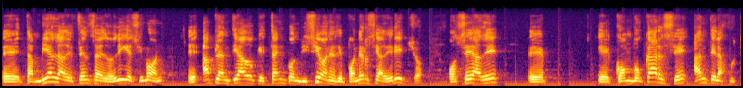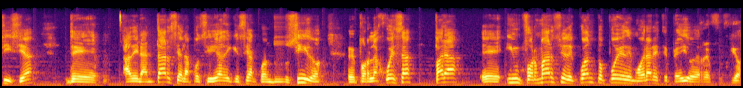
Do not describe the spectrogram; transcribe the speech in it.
eh, también la defensa de Rodríguez Simón eh, ha planteado que está en condiciones de ponerse a derecho, o sea, de convocarse ante la justicia, de adelantarse a la posibilidad de que sea conducido por la jueza para eh, informarse de cuánto puede demorar este pedido de refugio.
